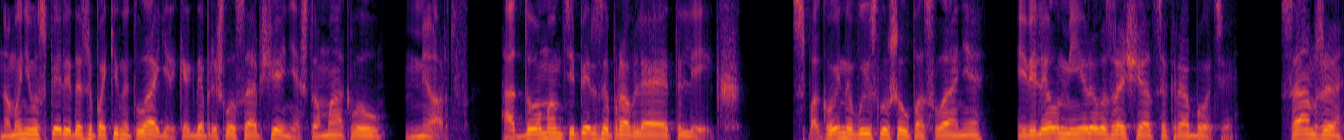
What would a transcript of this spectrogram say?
Но мы не успели даже покинуть лагерь, когда пришло сообщение, что Маквелл мертв, а домом теперь заправляет Лик. Спокойно выслушал послание и велел Мира возвращаться к работе. Сам же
